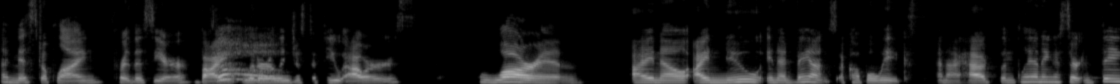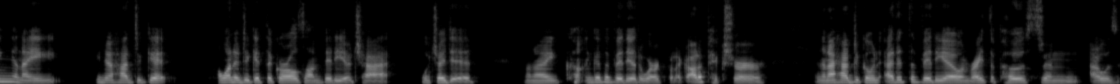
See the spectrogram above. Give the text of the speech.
I missed applying for this year by literally just a few hours. Lauren. I know. I knew in advance a couple weeks and I had been planning a certain thing and I, you know, had to get I wanted to get the girls on video chat, which I did. And I couldn't get the video to work, but I got a picture and then I had to go and edit the video and write the post, and I was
